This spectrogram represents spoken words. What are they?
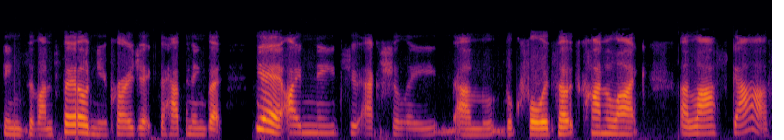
things have unfurled, new projects are happening, but yeah, I need to actually um, look forward. So it's kind of like a last gasp,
